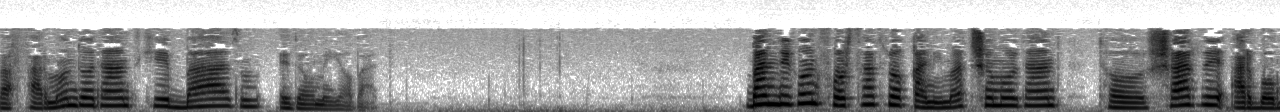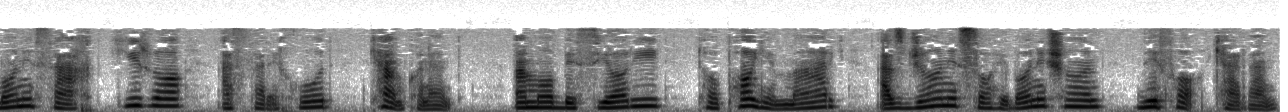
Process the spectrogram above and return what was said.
و فرمان دادند که بزم ادامه یابد. بندگان فرصت را قنیمت شمردند تا شر اربابان سختگیر را از سر خود کم کنند. اما بسیاری تا پای مرگ از جان صاحبانشان دفاع کردند.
